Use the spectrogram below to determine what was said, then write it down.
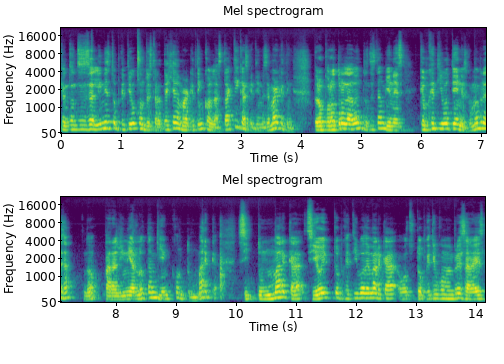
Entonces alineas tu objetivo con tu estrategia de marketing, con las tácticas que tienes de marketing. Pero por otro lado, entonces también es, ¿qué objetivo tienes como empresa, ¿no? Para alinearlo también con tu marca. Si tu marca, si hoy tu objetivo de marca o tu objetivo como empresa es,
